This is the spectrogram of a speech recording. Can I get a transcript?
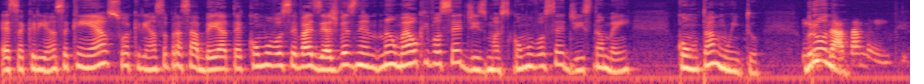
essa criança, quem é a sua criança, para saber até como você vai dizer. Às vezes não é o que você diz, mas como você diz também conta muito. Bruno, Exatamente.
